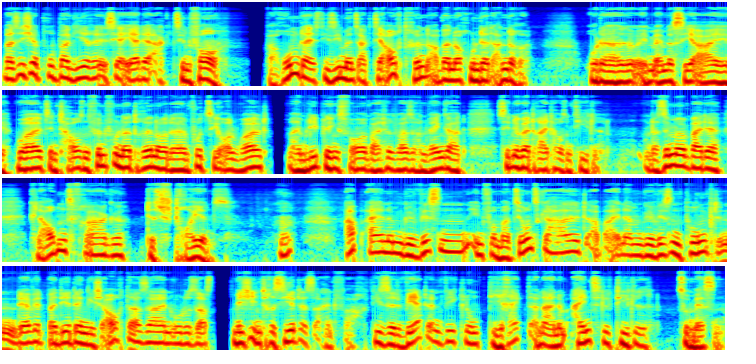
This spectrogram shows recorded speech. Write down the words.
Was ich ja propagiere, ist ja eher der Aktienfonds. Warum? Da ist die Siemens-Aktie auch drin, aber noch 100 andere. Oder im MSCI World sind 1500 drin oder im FTSE All World, meinem Lieblingsfonds beispielsweise von Vanguard, sind über 3000 Titel. Und da sind wir bei der Glaubensfrage des Streuens. Ab einem gewissen Informationsgehalt, ab einem gewissen Punkt, der wird bei dir, denke ich, auch da sein, wo du sagst, mich interessiert es einfach, diese Wertentwicklung direkt an einem Einzeltitel zu messen.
